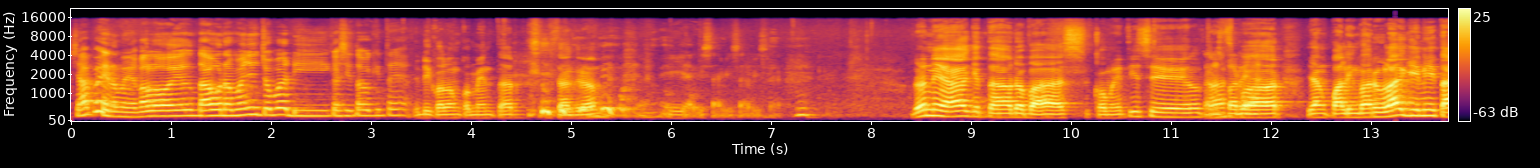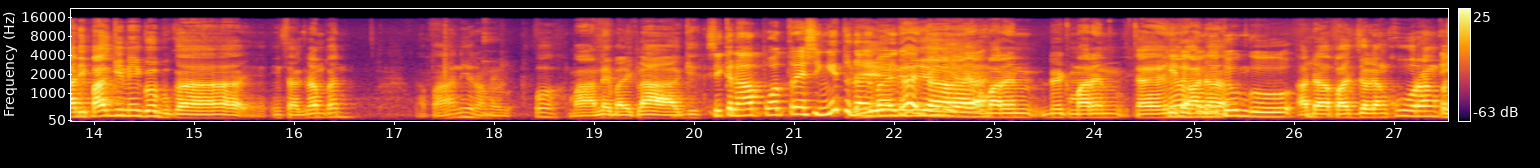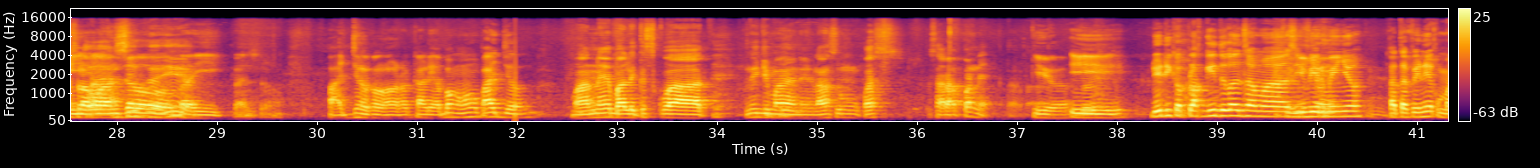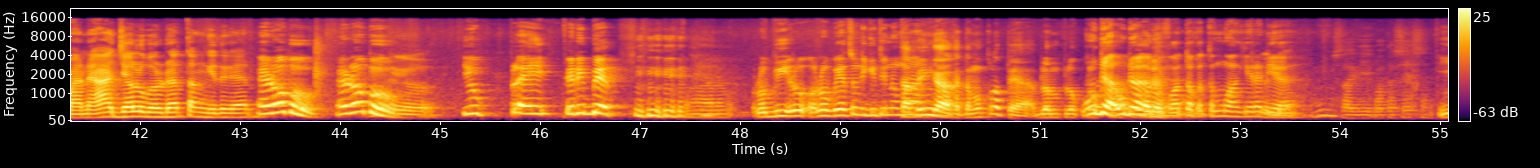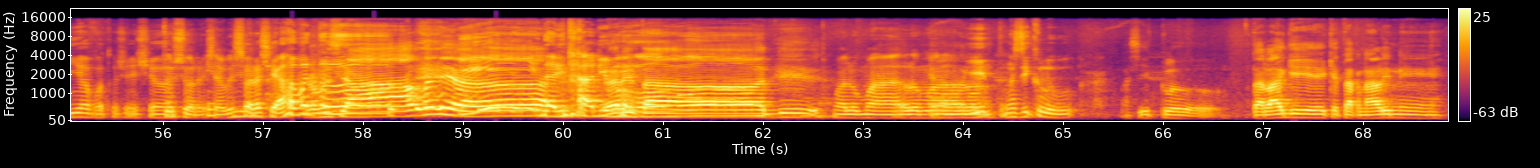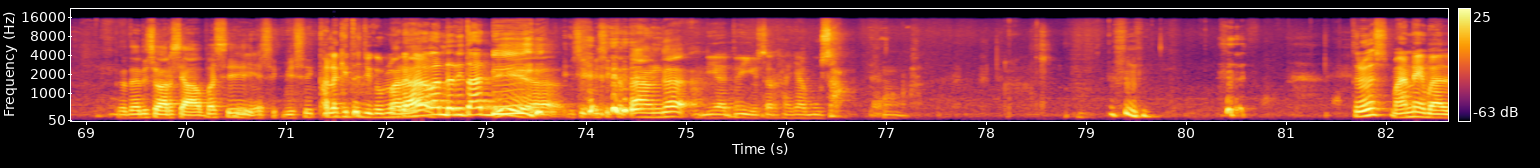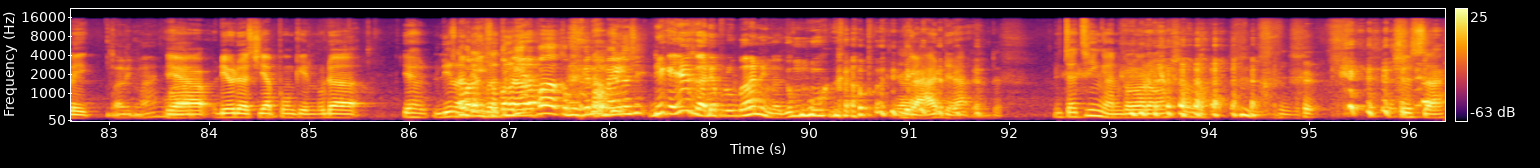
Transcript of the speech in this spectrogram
Siapa ya namanya? Kalau yang tahu namanya coba dikasih tahu kita ya. Di kolom komentar Instagram. Iya bisa bisa bisa. Udah nih ya kita udah bahas community sale, Transfer transfer, yang paling baru lagi nih tadi pagi nih gue buka Instagram kan. Apaan nih rame? Oh mana balik lagi. Si kenal pot racing itu udah Ini balik lagi dia. yang kemarin dari kemarin kayaknya Kita ada tunggu-tunggu. ada puzzle yang kurang pas Iya, lawan Puzzle City. Iya. baik puzzle. Pajel kalau orang kali abang ngomong pajel. Mane balik ke squad. Ini gimana nih? Langsung pas sarapan ya? Iya. Ih, dia dikeplak gitu kan sama si Firmino. Kata Firmino ke mana aja lu baru datang gitu kan. Eh Robo, eh Robo, Iya. you play very bad. Robi Ro, Robertson digituin sama. Tapi nggak ketemu klub ya? Belum peluk. udah, udah, lagi foto ketemu akhirnya dia. Lagi foto session. Iya, foto session. Tuh suara siapa sih? Suara siapa tuh? siapa nih ya? Ih, dari tadi mau Dari ngomong. tadi Malu-malu malu. gitu, ngasih clue. masih clue. Ntar lagi kita kenalin nih. Itu tadi suara siapa sih? Iya. Bisik-bisik. Padahal kita juga belum Padahal- kenalan dari tadi. Iya, bisik-bisik tetangga. Dia tuh user Hayabusa. Terus Mane balik. Balik mana? Ya dia udah siap mungkin udah ya dia Super, latihan super berarti apa kemungkinan main gak sih? Dia kayaknya gak ada perubahan ya, gak gemuk, gak apa. nggak ada. Ini cacingan kalau orang Solo. Susah.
